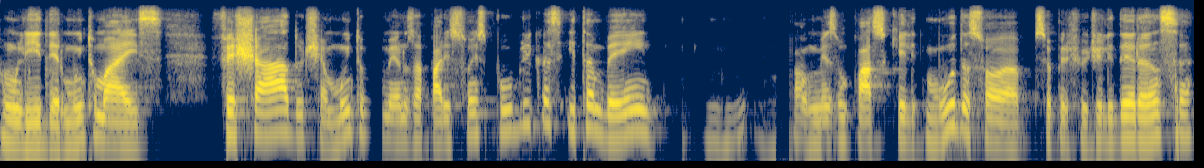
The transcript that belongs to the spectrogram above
um líder muito mais fechado, tinha muito menos aparições públicas e também, ao mesmo passo que ele muda sua, seu perfil de liderança,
